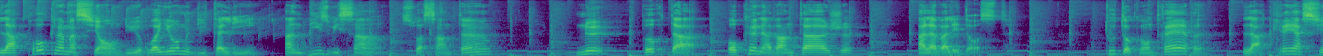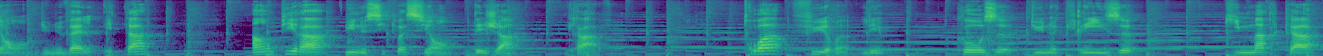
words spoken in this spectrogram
La proclamation du Royaume d'Italie en 1861 ne porta aucun avantage à la vallée d'Ost. Tout au contraire, la création du nouvel État empira une situation déjà grave. Trois furent les causes d'une crise qui marqua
